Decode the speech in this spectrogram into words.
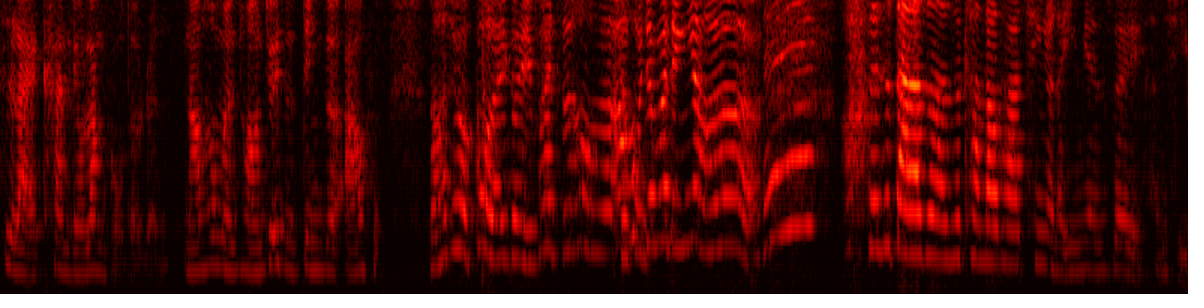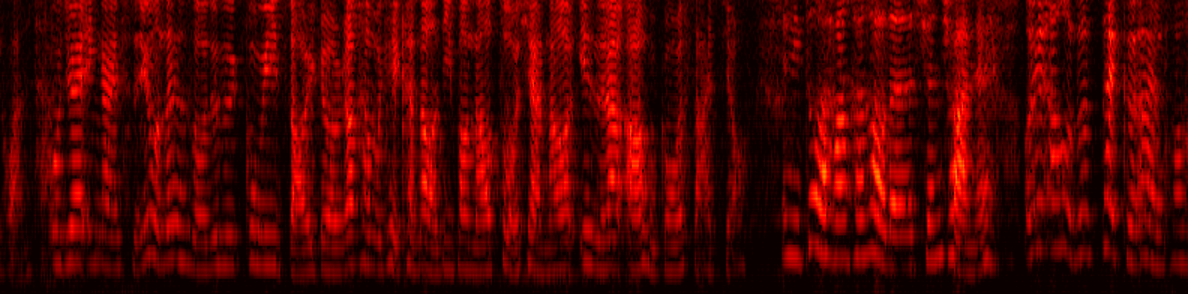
是来看流浪狗的人，然后他们好像就一直盯着阿虎，然后结果过了一个礼拜之后呢，阿虎就被领养了。所以是大家真的是看到他亲人的一面，所以很喜欢他。我觉得应该是，因为我那个时候就是故意找一个让他们可以看到的地方，然后坐下，然后一直让阿虎跟我撒娇。哎，你做了很很好的宣传呢。我觉得阿虎真的太可爱了哈。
